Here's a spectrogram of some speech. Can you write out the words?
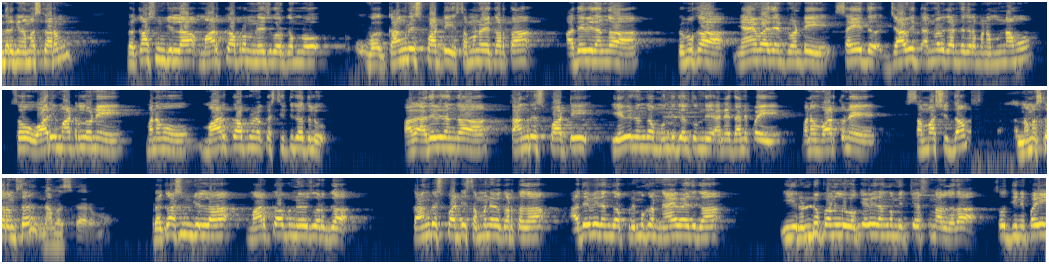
అందరికీ నమస్కారం. ప్రకాశం జిల్లా మార్కాపురం నియోజకవర్గంలో కాంగ్రెస్ పార్టీ సమన్వయకర్త అదేవిధంగా ప్రముఖ న్యాయవాది అయినటువంటి సయ్యద్ జావీద్ అన్వర్ గారి దగ్గర మనం ఉన్నాము. సో వారి మాటల్లోనే మనము మార్కాపురం యొక్క స్థితిగతులు అదేవిధంగా కాంగ్రెస్ పార్టీ ఏ విధంగా ముందుకెళ్తుంది అనే దానిపై మనం వారితోనే సంభాషిద్దాం. నమస్కారం సార్. నమస్కారము ప్రకాశం జిల్లా మార్కాపు నియోజకవర్గ కాంగ్రెస్ పార్టీ సమన్వయకర్తగా అదేవిధంగా ప్రముఖ న్యాయవాదిగా ఈ రెండు పనులు ఒకే విధంగా మీరు చేస్తున్నారు కదా సో దీనిపై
